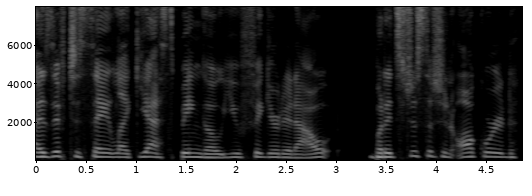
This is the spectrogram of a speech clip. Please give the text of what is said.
as if to say like yes, bingo, you figured it out, but it's just such an awkward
